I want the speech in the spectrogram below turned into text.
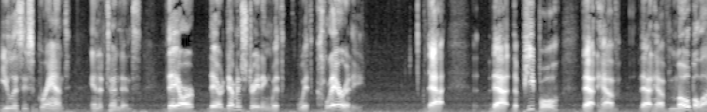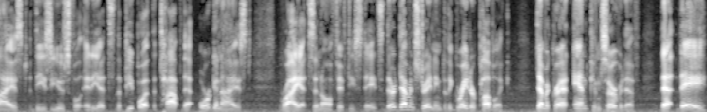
Ulysses Grant in attendance. They are they are demonstrating with with clarity that that the people that have that have mobilized these useful idiots, the people at the top that organized riots in all 50 states, they're demonstrating to the greater public, Democrat and conservative, that they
